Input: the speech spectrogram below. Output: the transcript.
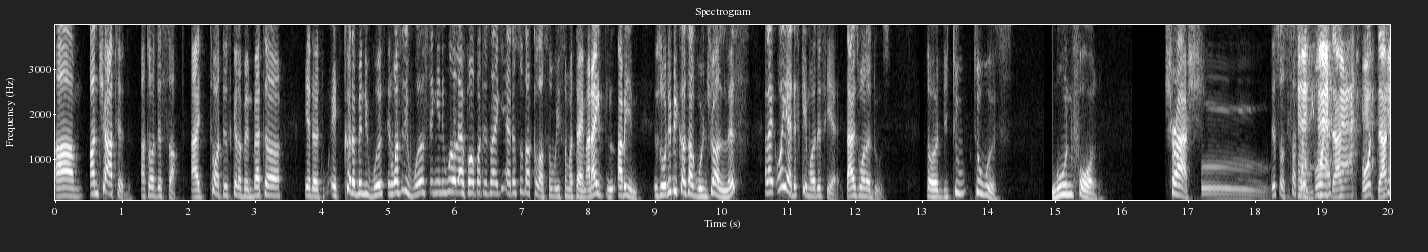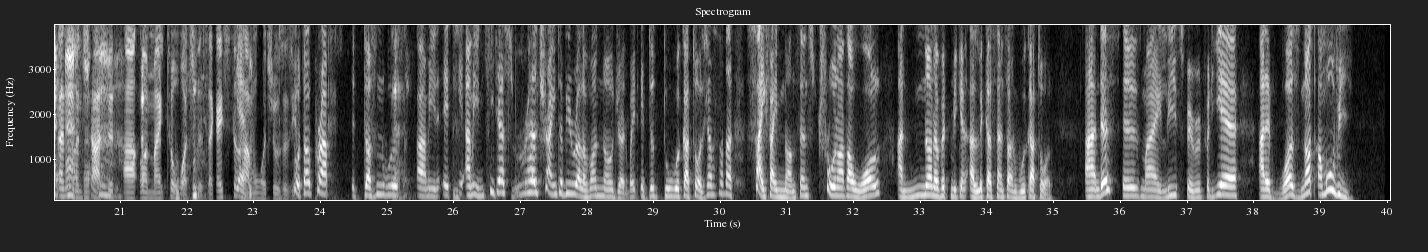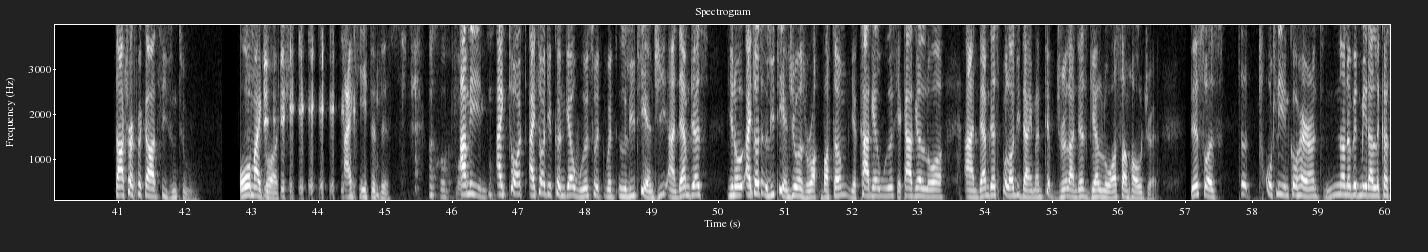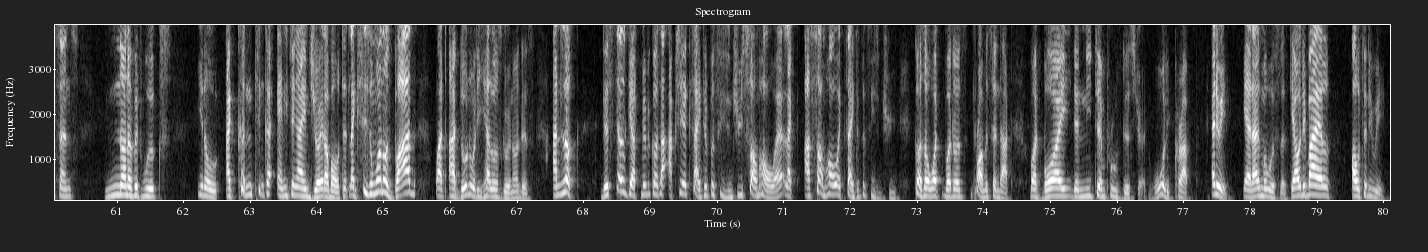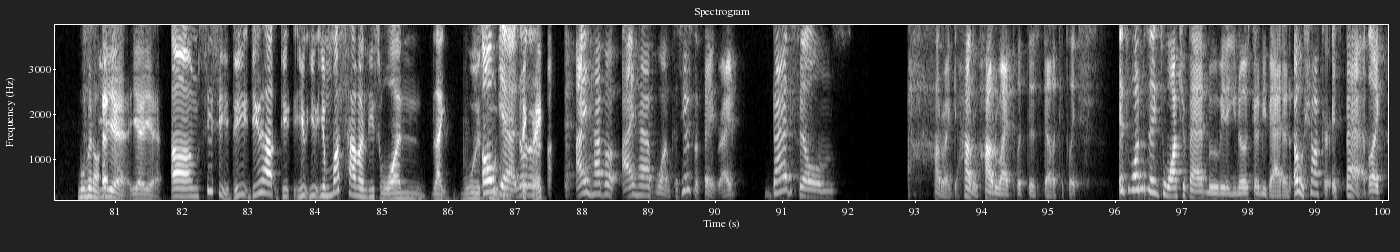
Um, Uncharted. I thought this sucked. I thought this could have been better. You know, it, it could have been the worst. It wasn't the worst thing in the world ever, but it's like, yeah, this was a colossal waste of my time. And I, I mean, it's only because I'm going through a list. I'm like, oh yeah, this came out this year. That is one of those. So the two, two worst. Moonfall. Trash. Ooh. This was such a both that, both that and Uncharted are on my to watch list. Like I still Yeah. haven't watched those as yet. total crap. It doesn't work. I mean, it. I mean, he just real trying to be relevant now, Judd, but it just don't work at all. It's just sort of sci-fi nonsense thrown at a wall, and none of it making a lick of sense and work at all. And this is my least favorite for the year, and it was not a movie. Star Trek Picard season two. Oh my god, I hated this. Oh, I mean, I thought I thought you couldn't get worse with, with early TNG and them just you know, I thought early TNG was rock bottom. You can't get worse, you can't get lower, and them just pull out the diamond tip drill and just get lower somehow, Dread. This was t- totally incoherent. None of it made a lick of sense. None of it works. You know, I couldn't think of anything I enjoyed about it. Like season one was bad, but I don't know what the hell was going on this. And look, they still get me because I'm actually excited for season three somehow. Eh? Like I'm somehow excited for season three because of what, what was promising that. But boy, they need to improve this Dread. Holy crap. Anyway, yeah, that's my worst list. Get out the bile, out of the way. Moving on. yeah, yeah, yeah. Um, CC, do you do you have do you you, you must have at least one like worst Oh yeah, no, pick, no, no. right? I have a, I have one. Because here's the thing, right? Bad films. How do I get? How do how do I put this delicately? It's one thing to watch a bad movie that you know is going to be bad, and oh, shocker, it's bad. Like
